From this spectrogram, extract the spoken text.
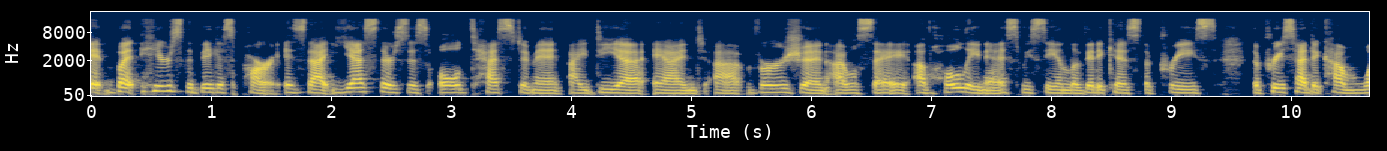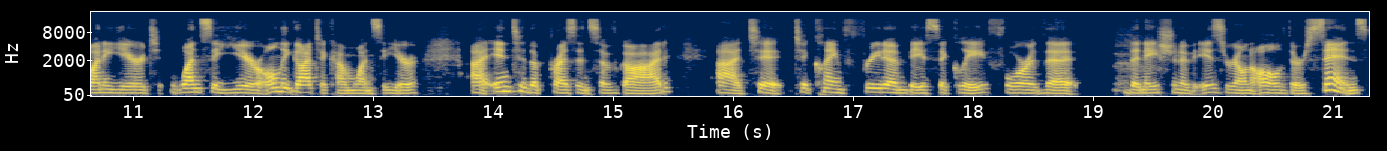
it, but here's the biggest part is that yes there's this old testament idea and uh, version i will say of holiness. We see in leviticus the priests the priests had to come one a year to, once a year only got to come once a year uh, into the presence of god uh, to to claim freedom basically for the the nation of israel and all of their sins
